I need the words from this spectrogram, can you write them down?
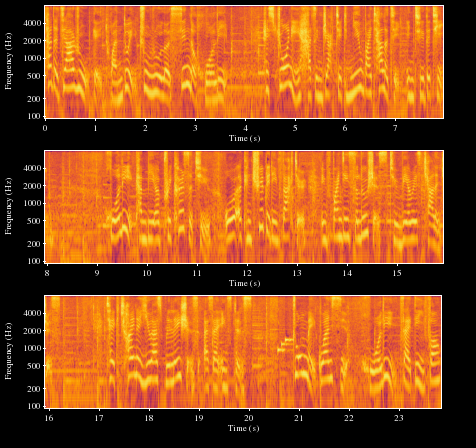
她的加入给团队注入了新的活力。 His joining has injected new vitality into the team. 活力 can be a precursor to or a contributing factor in finding solutions to various challenges. Take China US relations as an instance. 中美关系活力在地方。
